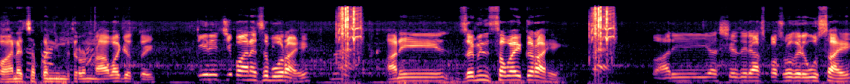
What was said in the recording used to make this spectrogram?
पाण्याचा पण मित्रांनो आवाज येतोय. तीन इंची पाण्याचं बोर आहे. आणि जमीन सवायकर आहे. आणि या शेजारी आसपास वगैरे ऊस आहे.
